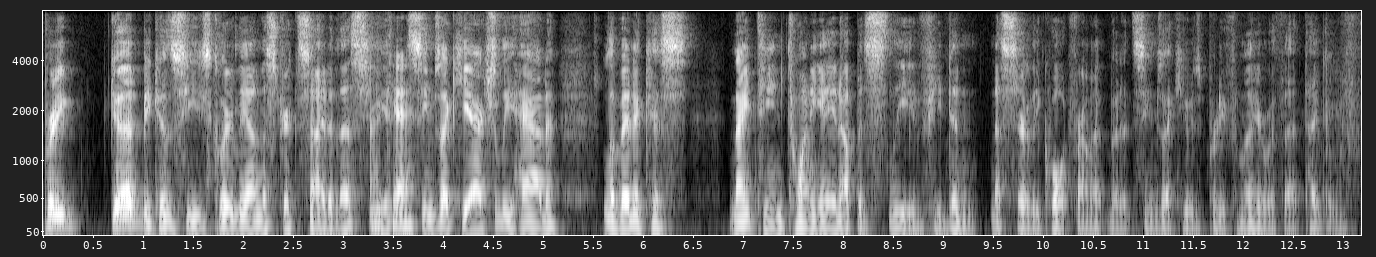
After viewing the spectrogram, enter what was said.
pretty good because he's clearly on the strict side of this. He Okay. seems like he actually had Leviticus 1928 up his sleeve. He didn't necessarily quote from it, but it seems like he was pretty familiar with that type of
